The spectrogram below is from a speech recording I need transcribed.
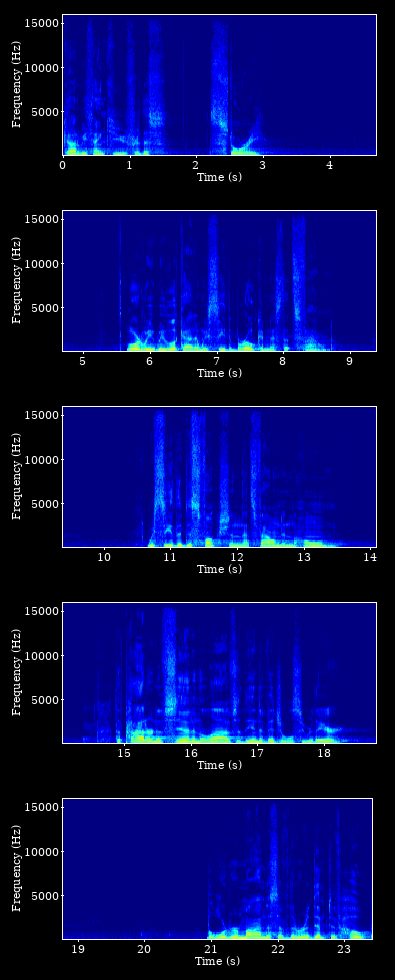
God, we thank you for this story. Lord, we, we look at it and we see the brokenness that's found. We see the dysfunction that's found in the home, the pattern of sin in the lives of the individuals who were there. But Lord, remind us of the redemptive hope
